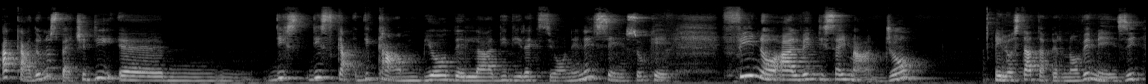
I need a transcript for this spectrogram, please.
accade una specie di, ehm, di, di, sca- di cambio della, di direzione, nel senso che fino al 26 maggio e lo è stata per nove mesi,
